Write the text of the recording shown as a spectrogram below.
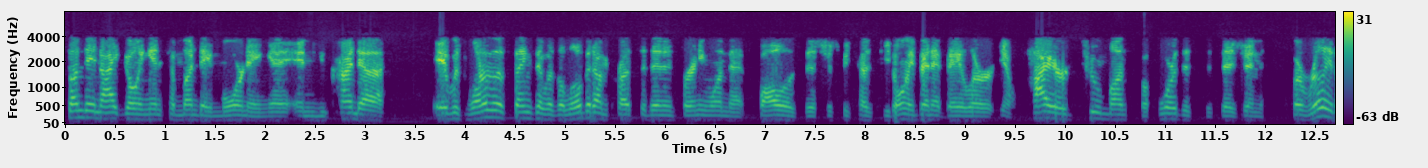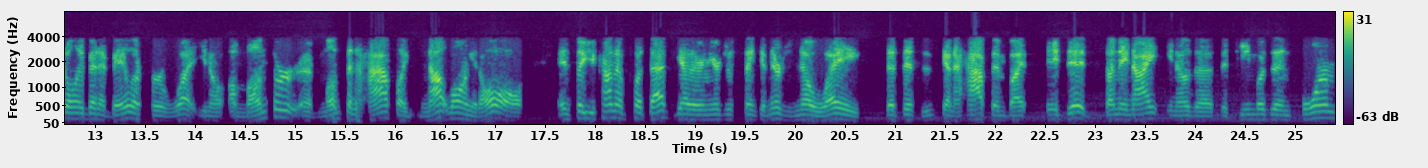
Sunday night going into Monday morning. And, and you kind of, it was one of those things that was a little bit unprecedented for anyone that follows this, just because he'd only been at Baylor, you know, hired two months before this decision, but really had only been at Baylor for what, you know, a month or a month and a half, like not long at all. And so you kind of put that together, and you're just thinking, there's no way that this is going to happen, but it did. Sunday night, you know, the the team was informed,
